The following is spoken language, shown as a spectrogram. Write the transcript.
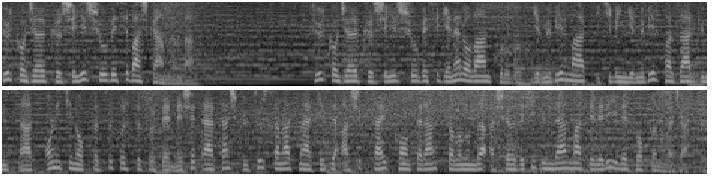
Türk Ocağı Kırşehir Şubesi Başkanlığından Türk Ocağı Kırşehir Şubesi Genel Olağan Kurulu 21 Mart 2021 Pazar günü saat 12.00'de Neşet Ertaş Kültür Sanat Merkezi Aşık Said Konferans Salonu'nda aşağıdaki gündem maddeleri ile toplanılacaktır.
